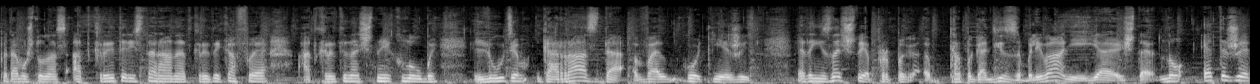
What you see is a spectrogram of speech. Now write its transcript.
потому что у нас открыты рестораны, открыты кафе, открыты ночные клубы. Людям гораздо вольготнее жить. Это не значит, что я пропагандист заболеваний, я считаю, но это же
